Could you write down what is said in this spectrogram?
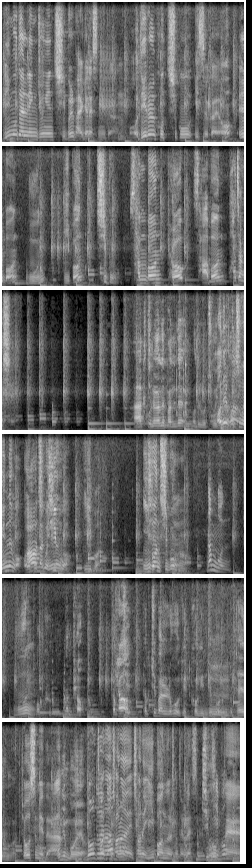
리모델링 중인 집을 발견했습니다. 어디를 고치고 있을까요? 1번 문, 2번 지붕, 3번 벽, 4번 화장실. 아 지나가는 데 봤는데 어디를 고치고 있어? 어디를 고치고 있는 거. 어디 아, 나 고치고 있는 지붕. 거. 2번. 2번 지붕, 난 문. 문. 어, 그, 난 벽. 벽지 벽. 벽지 바르고 이렇게 거기 이제 뭐, 뭐 되는 거. 좋습니다. 언니 뭐예요? 너도 해봐. 저는 저는 저는 2번을 선택을 했어요. 지붕? 지붕? 네.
